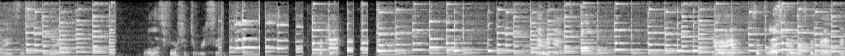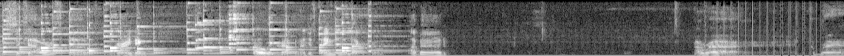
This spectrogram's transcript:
Why is this delayed? Well, let's force it to resync. Okay. There we go. So the last time has been about maybe six hours of grinding. Holy crap, and I just banged the microphone. My bad. Alright. Alright.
